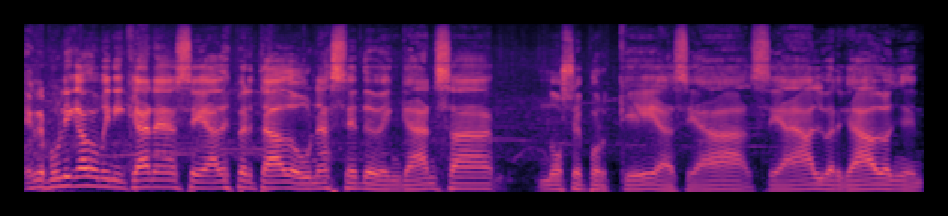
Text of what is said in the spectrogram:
En República Dominicana se ha despertado una sed de venganza, no sé por qué, se ha, se ha albergado, en,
